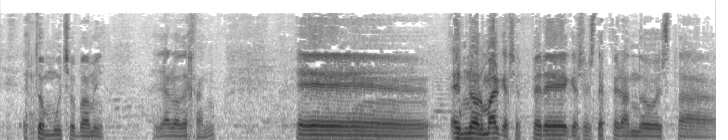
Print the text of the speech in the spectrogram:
esto es mucho para mí. Ya lo dejan. Eh, es normal que se espere, que se esté esperando esta,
